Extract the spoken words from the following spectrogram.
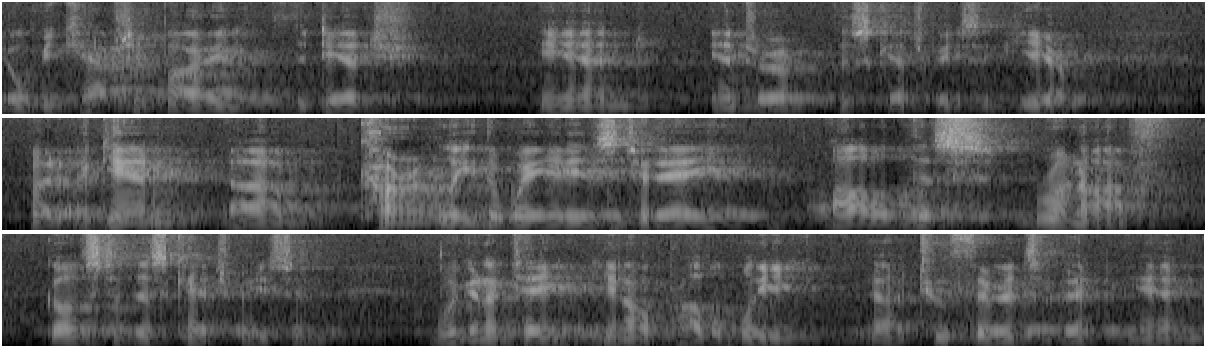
It will be captured by the ditch and enter this catch basin here. But again, um, currently, the way it is today, all of this runoff goes to this catch basin. We're going to take, you know, probably uh, two-thirds of it and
